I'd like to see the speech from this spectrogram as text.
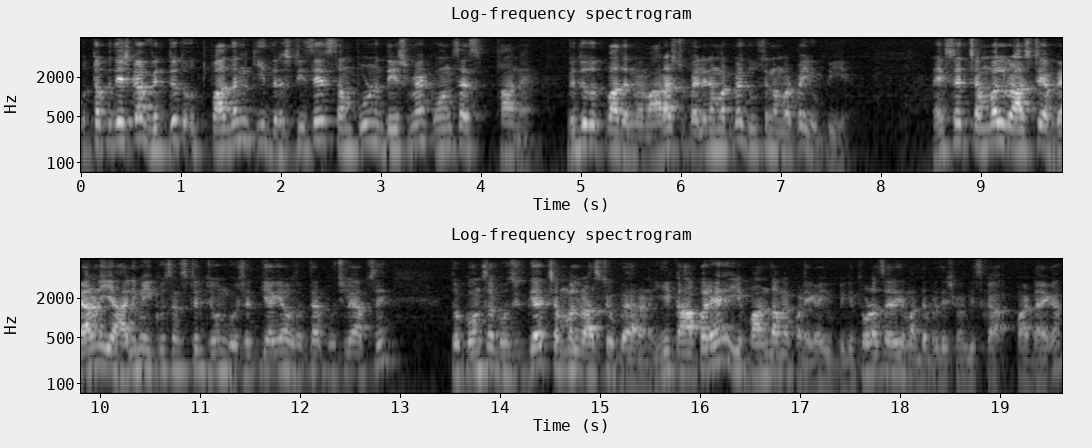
उत्तर प्रदेश का विद्युत उत्पादन की दृष्टि से संपूर्ण देश में कौन सा स्थान है? विद्युत उत्पादन में महाराष्ट्र पहले नंबर पर दूसरे नंबर पर यूपी है। नेक्स्ट है, चंबल राष्ट्रीय अभ्यारण्य। यह हाल ही में इको सेंसिटिव जोन घोषित किया गया, हो सकता है पूछ ले आपसे। तो कौन सा घोषित किया है? चंबल राष्ट्रीय अभ्यारण्य। ये कहाँ पर है? ये बांदा में पड़ेगा यूपी के। थोड़ा सा मध्य प्रदेश में भी इसका पार्ट आएगा।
